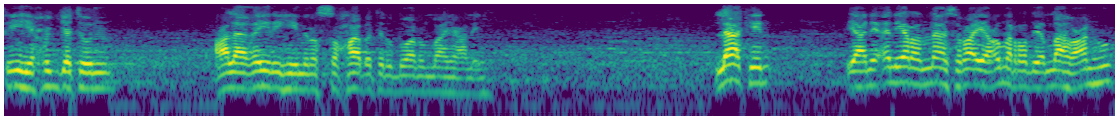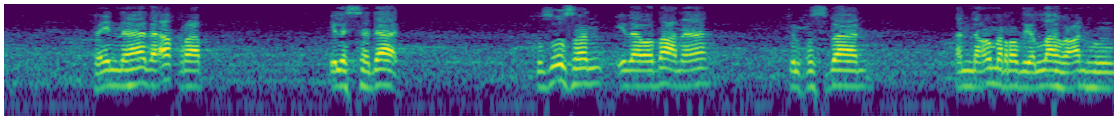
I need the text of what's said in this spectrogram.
فيه حجة على غيره من الصحابة رضوان الله عليه. لكن يعني أن يرى الناس رأي عمر رضي الله عنه فإن هذا أقرب إلى السداد خصوصا إذا وضعنا في الحسبان أن عمر رضي الله عنه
